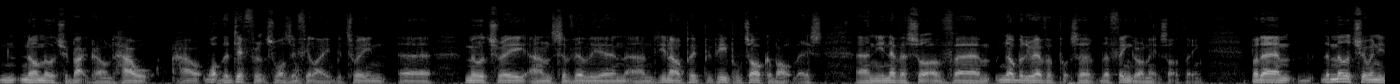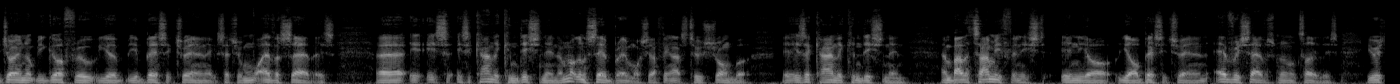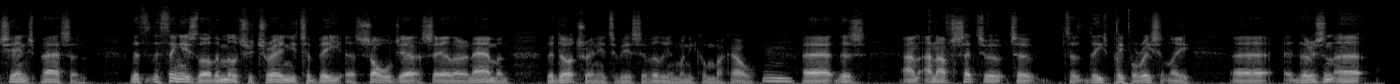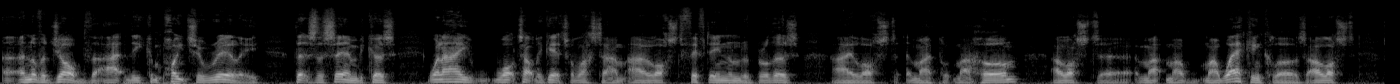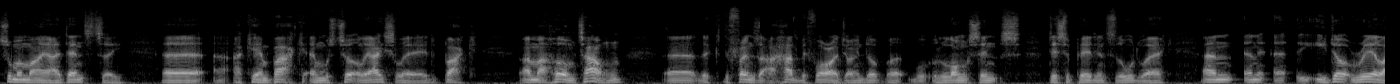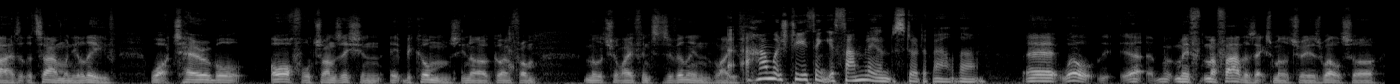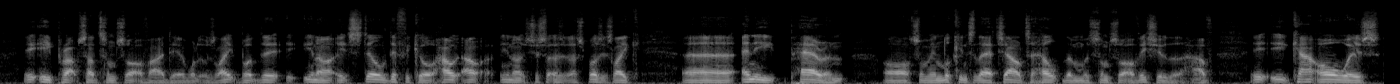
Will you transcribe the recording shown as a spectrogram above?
n- no military background how how what the difference was, if you like, between uh, military and civilian, and you know, pe- people talk about this, and you never sort of um, nobody ever puts a, the finger on it, sort of thing. But um, the military, when you join up, you go through your, your basic training, etc., in whatever service. Uh, it, it's it's a kind of conditioning. I'm not going to say brainwashing. I think that's too strong, but it is a kind of conditioning. And by the time you're finished in your, your basic training, every serviceman will tell you this: you're a changed person. The, the thing is, though, the military train you to be a soldier, a sailor, an airman. They don't train you to be a civilian when you come back out. Uh, there's and, and I've said to to, to these people recently, uh, there isn't a, a, another job that, I, that you can point to really that's the same because when I walked out the gates for the last time, I lost 1,500 brothers. I lost my my home. I lost uh, my, my my working clothes. I lost some of my identity. Uh, I came back and was totally isolated back in my hometown. Uh, the, the friends that I had before I joined up uh, long since disappeared into the woodwork, and and uh, you don't realise at the time when you leave what a terrible, awful transition it becomes. You know, going from military life into civilian life. How much do you think your family understood about that? Uh, well, uh, my, my father's ex-military as well, so he, perhaps had some sort of idea what it was like. But the, you know, it's still difficult. How, how you know, it's just I suppose it's like uh, any parent or something looking to their child to help them with some sort of issue that they have. It, it can't always.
